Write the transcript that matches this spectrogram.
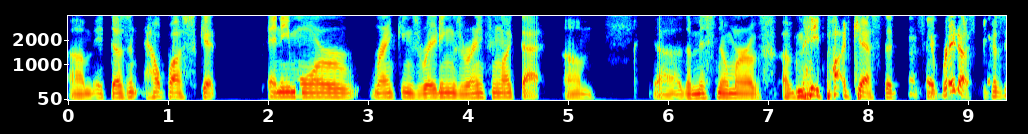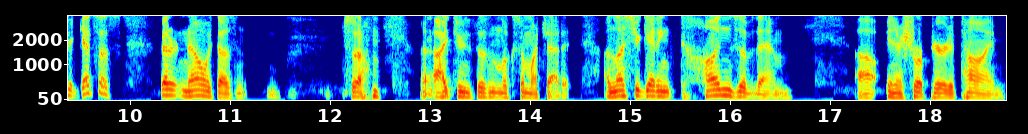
um, it doesn't help us get any more rankings, ratings, or anything like that. Um, uh, the misnomer of of many podcasts that say rate us because it gets us better. No, it doesn't. So iTunes doesn't look so much at it unless you're getting tons of them uh, in a short period of time.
